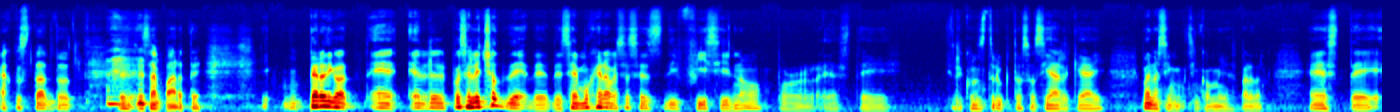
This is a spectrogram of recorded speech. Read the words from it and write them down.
ajustando e-, esa parte. Pero digo, eh, el, pues el hecho de, de, ser mujer a veces es difícil, ¿no? Por este, el constructo social que hay. Bueno, sin, sin comillas, perdón. Este,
